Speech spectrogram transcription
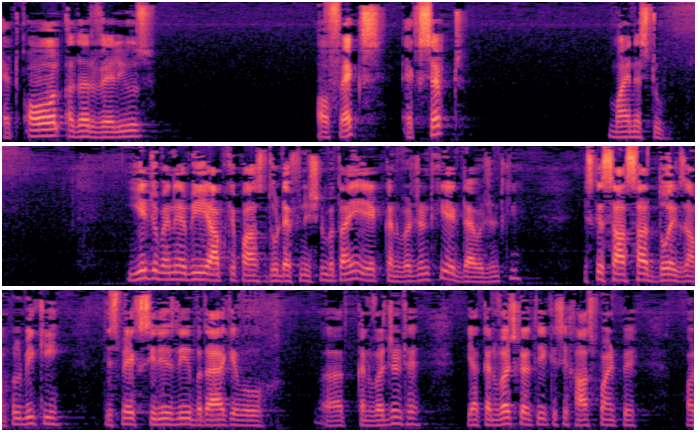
at all other values of x except minus two یہ جو میں نے ابھی آپ کے پاس دو ڈیفینیشن بتائی ایک کنورجنٹ کی ایک ڈائیورجنٹ کی اس کے ساتھ ساتھ دو ایگزامپل بھی کی جس میں ایک سیریز لی بتایا کہ وہ کنورجنٹ ہے یا کنورج کرتی ہے کسی خاص پوائنٹ پہ اور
